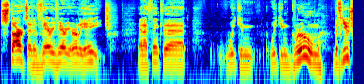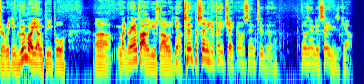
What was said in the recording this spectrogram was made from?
starts at a very very early age, and I think that we can we can groom the future. We can groom our young people. Uh, my grandfather used to always, you know, ten percent of your paycheck goes into the goes into a savings account.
